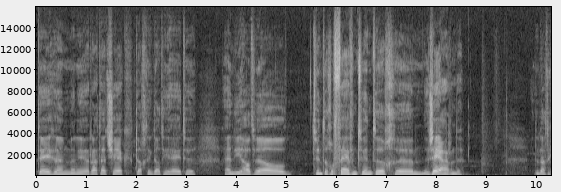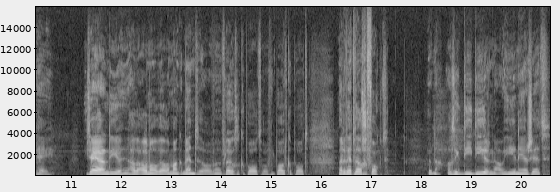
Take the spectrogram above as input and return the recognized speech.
tegen meneer Ratacek, dacht ik dat hij heette. En die had wel 20 of 25 ehm, zeearenden. Toen dacht ik, hé, hey, die zeearenden die eh, hadden allemaal wel een mankement, of een vleugel kapot, of een poot kapot. Maar er werd wel gefokt. Nou, als ik die dieren nou hier neerzet,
